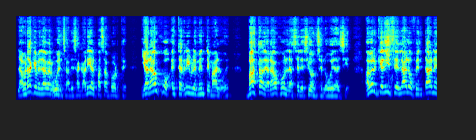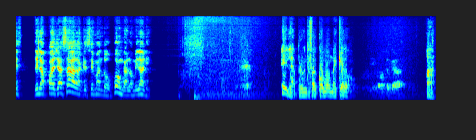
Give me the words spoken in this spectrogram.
La verdad que me da vergüenza, le sacaría el pasaporte. Y Araujo es terriblemente malo, ¿eh? Basta de Araujo en la selección, se lo voy a decir. A ver qué dice Lalo Fentanes de la payasada que se mandó. Póngalo, mi Dani. Y la pregunta fue, ¿cómo me quedo? ¿Cómo te quedas? Ah,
